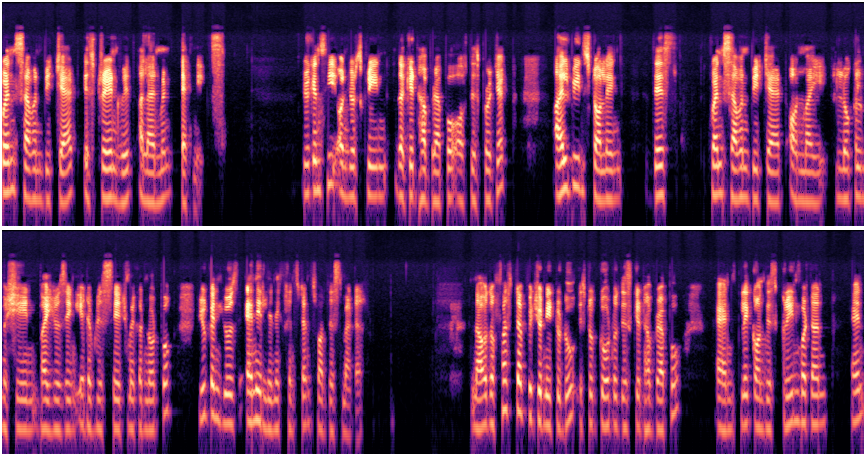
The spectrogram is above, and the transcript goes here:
Qwen 7b Chat is trained with alignment techniques. You can see on your screen the GitHub repo of this project. I'll be installing this Qwen 7b chat on my local machine by using AWS SageMaker Notebook. You can use any Linux instance for this matter. Now the first step which you need to do is to go to this GitHub repo and click on this green button and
